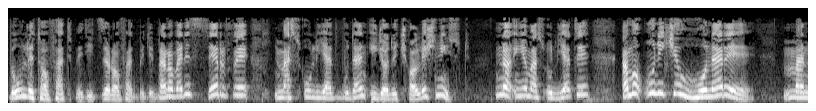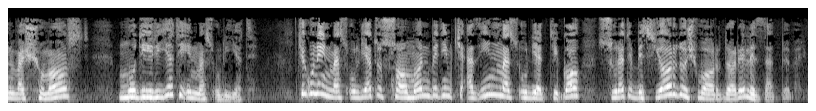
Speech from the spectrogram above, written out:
به اون لطافت بدید ظرافت بدید. بنابراین صرف مسئولیت بودن ایجاد چالش نیست. نه این یه مسئولیته. اما اونی که هنر من و شماست مدیریت این مسئولیته چگونه این مسئولیت رو سامان بدیم که از این مسئولیت که گاه صورت بسیار دشوار داره لذت ببریم؟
